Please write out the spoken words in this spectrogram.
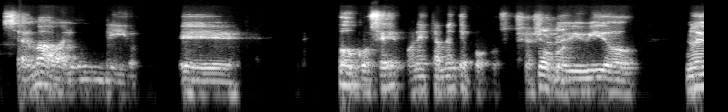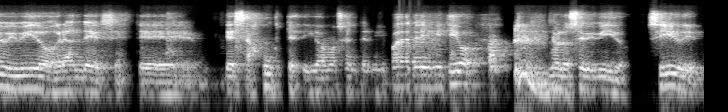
se armaba algún lío. Eh, pocos, ¿eh? Honestamente pocos. O sea, yo no he vivido, no he vivido grandes este, desajustes, digamos, entre mi padre y mi tío, no los he vivido. Sí,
